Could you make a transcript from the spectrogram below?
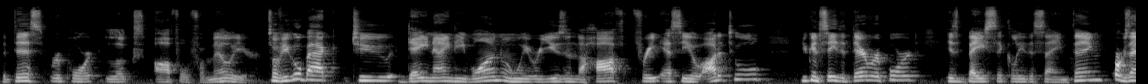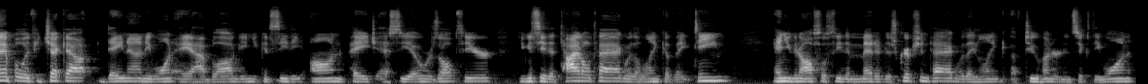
that this report looks awful familiar. So if you go back to day 91 when we were using the Hoth free SEO audit tool, you can see that their report is basically the same thing. For example, if you check out Day 91 AI blogging, you can see the on-page SEO results here. You can see the title tag with a link of 18, and you can also see the meta description tag with a link of 261,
